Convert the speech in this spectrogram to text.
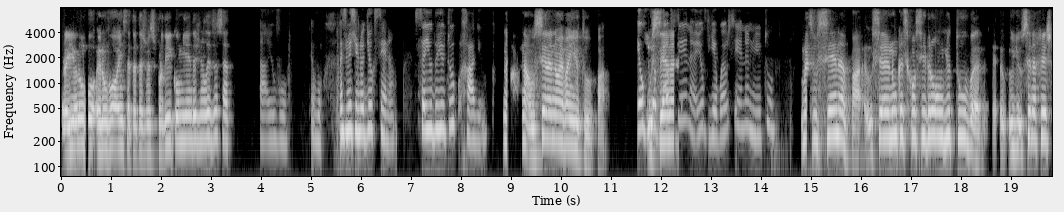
por aí eu não vou, eu não vou ao Insta tantas vezes por dia como ia em 2017. Ah, eu vou. Eu vou. Mas imagina, o Diogo Sena saiu do YouTube, rádio. Não, o Cena não é bem YouTube, pá. Eu via O Sena. Eu via o Sena no YouTube. Mas o Senna, pá, o Senna nunca se considerou um youtuber. O Senna fez,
